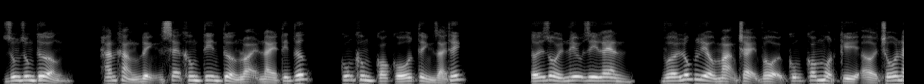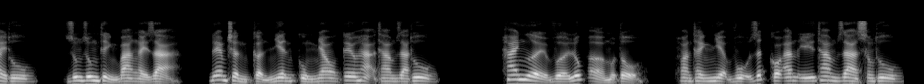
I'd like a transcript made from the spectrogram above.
Dung Dung tưởng, hắn khẳng định sẽ không tin tưởng loại này tin tức, cũng không có cố tình giải thích. Tới rồi New Zealand, vừa lúc liều mạng chạy vội cũng có một kỳ ở chỗ này thu, Dung Dung thỉnh ba ngày giả, đem Trần Cẩn Nhiên cùng nhau kêu hạ tham gia thu. Hai người vừa lúc ở một tổ, hoàn thành nhiệm vụ rất có ăn ý tham gia xong thu,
